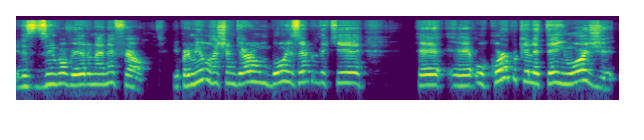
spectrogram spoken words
eles desenvolveram na NFL. E para mim o Rashan Gary é um bom exemplo de que é, é, o corpo que ele tem hoje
